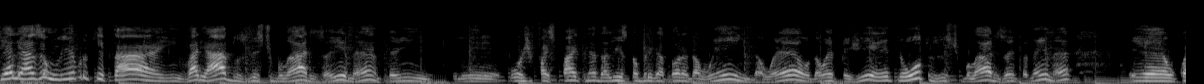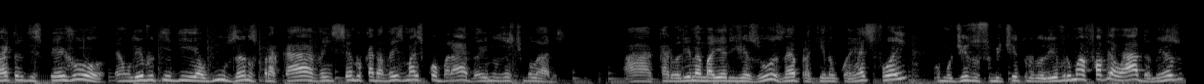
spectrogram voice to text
que aliás é um livro que está em variados vestibulares aí, né? Tem, ele hoje faz parte né, da lista obrigatória da UEM, da UEL, da UEPG, entre outros vestibulares aí também, né? É, o Quarto de Despejo é um livro que de alguns anos para cá vem sendo cada vez mais cobrado aí nos vestibulares a Carolina Maria de Jesus, né, para quem não conhece, foi, como diz o subtítulo do livro, uma favelada mesmo,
